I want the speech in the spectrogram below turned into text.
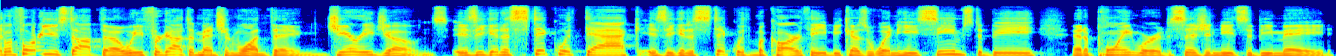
before you stop though, we forgot to mention one thing. Jerry Jones is he going to stick with Dak? Is he going to stick with McCarthy? Because when he seems to be at a point where a decision needs to be made,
